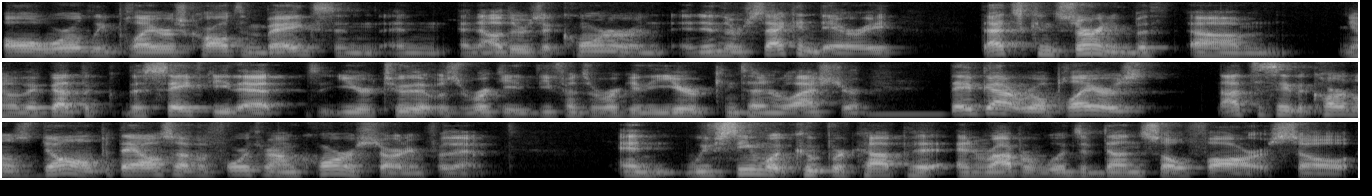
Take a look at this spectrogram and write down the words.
all worldly players, Carlton Banks and and and others at corner and, and in their secondary. That's concerning. But um, you know, they've got the, the safety that year two that was rookie, defensive rookie of the year contender last year. They've got real players. Not to say the Cardinals don't, but they also have a fourth round corner starting for them. And we've seen what Cooper Kupp and Robert Woods have done so far. So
